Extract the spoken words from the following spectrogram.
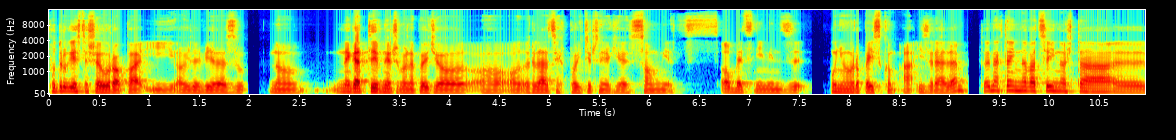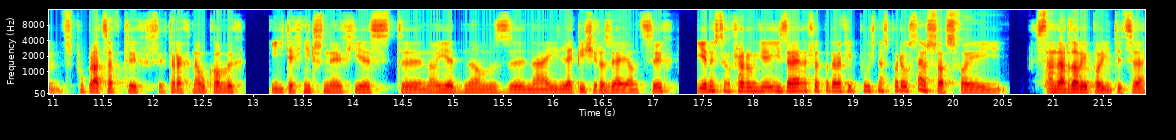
Po drugie jest też Europa i o ile wiele z, no, negatywne, czy można powiedzieć o, o, o relacjach politycznych, jakie są obecnie między Unią Europejską a Izraelem, to jednak ta innowacyjność, ta y, współpraca w tych sektorach naukowych i technicznych jest y, no, jedną z najlepiej się rozwijających. Jednym z tych obszarów, gdzie Izrael na przykład potrafi pójść na spore ustępstwa w swojej standardowej polityce.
